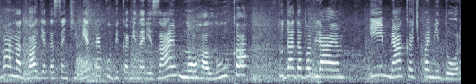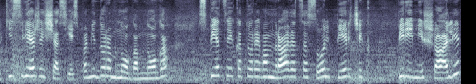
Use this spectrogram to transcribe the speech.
2 на 2 где-то сантиметра кубиками нарезаем, много лука туда добавляем. И мякоть помидорки свежие, сейчас есть помидора много-много. Специи, которые вам нравятся, соль, перчик, перемешали.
